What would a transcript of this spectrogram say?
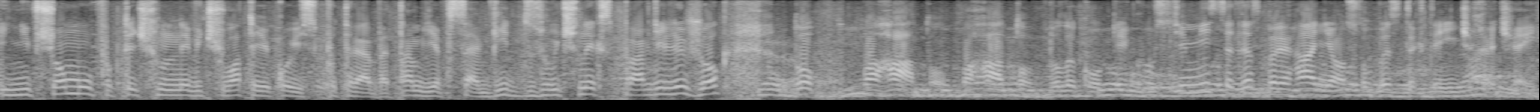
і ні в чому фактично не відчувати якоїсь потреби. Там є все від зручних справді ліжок до багато, багато великого кількості місця для зберігання особистих та інших речей.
